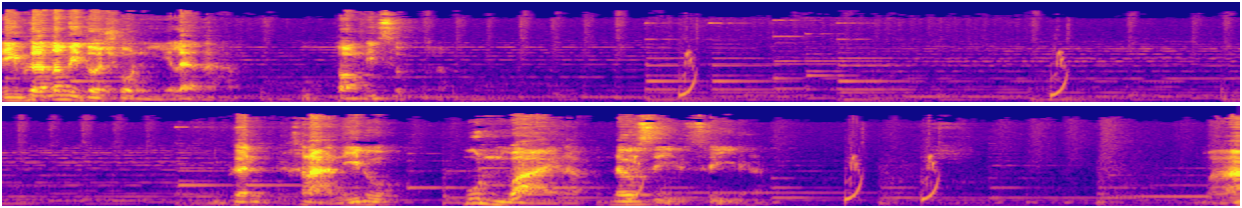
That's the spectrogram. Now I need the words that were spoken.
ตีเพื่อนต้องมีตัวชนอย่างนี้แหละนะครับ ถูกต้องที่สุดครับตีเพื่อนขนาดนี้ดูวุ่นวายนะครับเลเวลสี่สี่ครับ มา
